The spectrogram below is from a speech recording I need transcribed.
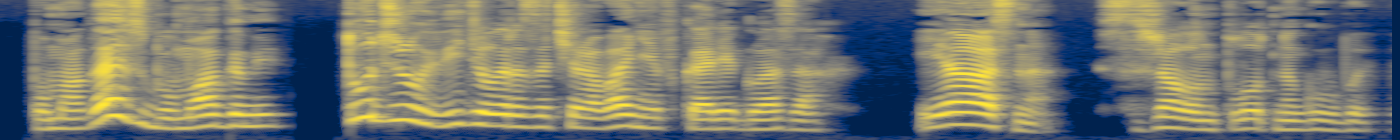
— Помогаю с бумагами. Тут же увидела разочарование в карих глазах. — Ясно, — сжал он плотно губы.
